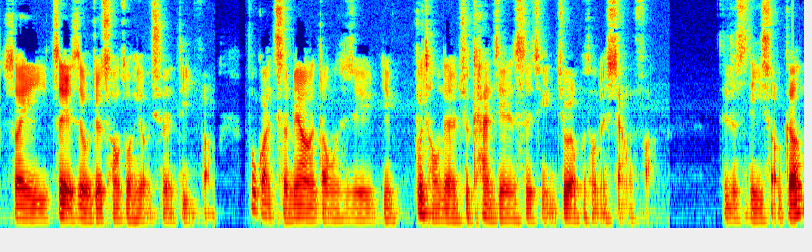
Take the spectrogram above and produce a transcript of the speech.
所以这也是我觉得创作很有趣的地方。不管什么样的东西，你不同的人去看这件事情，就有不同的想法。这就是第一首歌。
